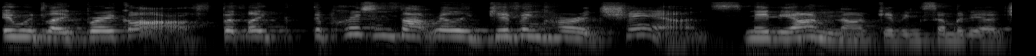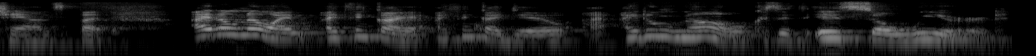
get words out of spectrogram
it would like break off. But like the person's not really giving her a chance. Maybe I'm not giving somebody a chance, but I don't know. I, I think I I think I do. I, I don't know because it is so weird.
